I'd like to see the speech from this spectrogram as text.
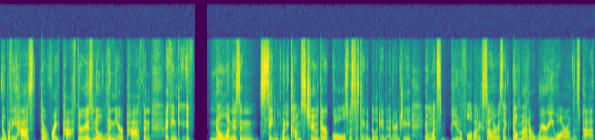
nobody has the right path. There is no linear path. And I think if no one is in sync when it comes to their goals with sustainability and energy, and what's beautiful about Accelera is like no matter where you are on this path,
